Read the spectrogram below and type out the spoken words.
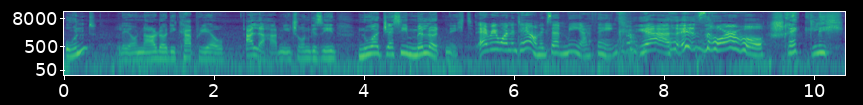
und Leonardo DiCaprio. Alle haben ihn schon gesehen, nur Jesse Millard nicht. Everyone in town except me, I think. yeah, it's horrible. Schrecklich,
